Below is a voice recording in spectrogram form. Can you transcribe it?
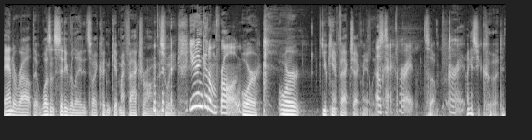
and a route that wasn't city related, so I couldn't get my facts wrong this week. You didn't get them wrong. or, or you can't fact check me at least. Okay, all right, So all right. I guess you could.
